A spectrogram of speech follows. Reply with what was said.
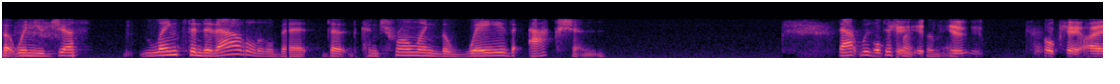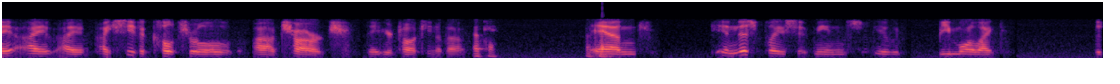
But when you just lengthened it out a little bit, the controlling the wave action that was okay, different it, for me. it- okay, I, I I I see the cultural uh, charge that you're talking about, okay. Okay. and in this place, it means it would be more like the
